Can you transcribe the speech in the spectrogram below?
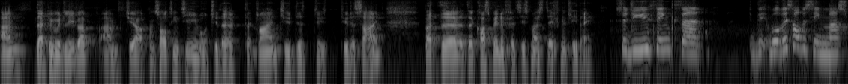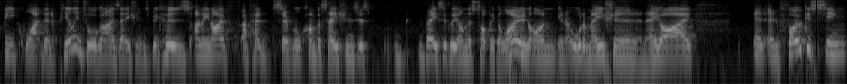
um, that we would leave up um, to our consulting team or to the, the client to, to, to decide. But the, the cost benefits is most definitely there. So do you think that well, this obviously must be quite then appealing to organisations because I mean I've I've had several conversations just basically on this topic alone on you know automation and AI and and focusing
